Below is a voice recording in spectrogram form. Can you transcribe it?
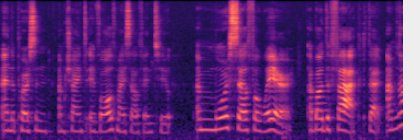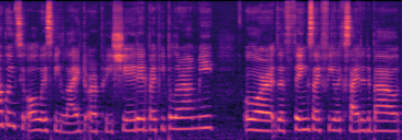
and the person I'm trying to evolve myself into. I'm more self aware about the fact that I'm not going to always be liked or appreciated by people around me, or the things I feel excited about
